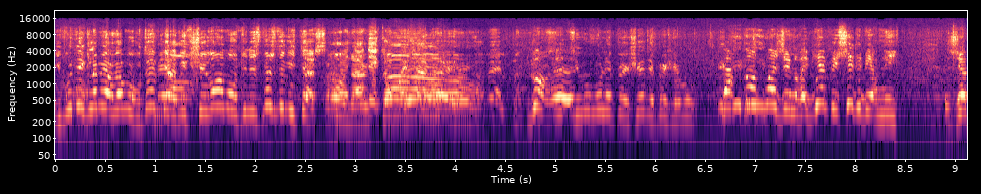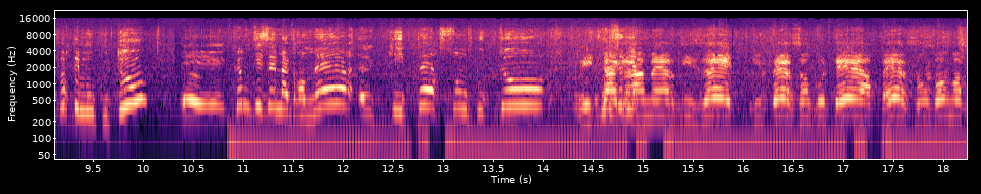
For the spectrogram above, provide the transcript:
Il vous dit que la mer va monter, puis Mais avec Chéran, monte une espèce de vitesse. hein. on a le temps. Bon, euh, Si vous voulez pêcher, dépêchez-vous. par contre, moi, j'aimerais bien pêcher des bernis. J'ai apporté mon couteau, et comme disait ma grand-mère, euh, qui perd son couteau... Oui, ta grand-mère disait qui perd son couteau perd son bon morceau.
